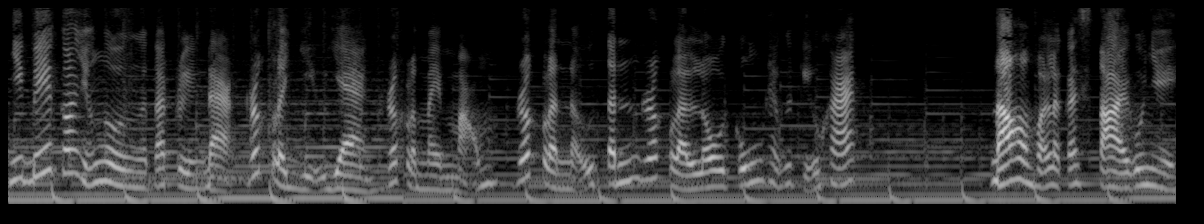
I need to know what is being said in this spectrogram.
Nhi biết có những người người ta truyền đạt rất là dịu dàng, rất là mềm mỏng, rất là nữ tính, rất là lôi cuốn theo cái kiểu khác. Đó không phải là cái style của nhi.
